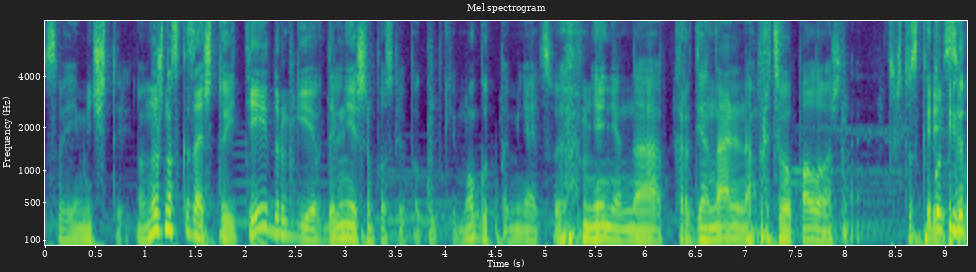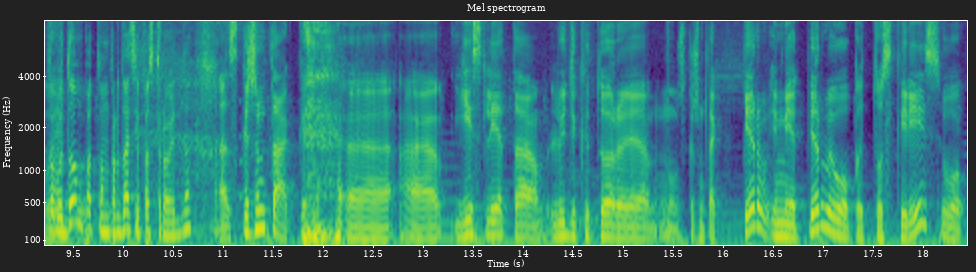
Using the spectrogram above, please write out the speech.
своей мечты. Но нужно сказать, что и те, и другие в дальнейшем после покупки могут поменять свое мнение на кардинально противоположное. Что, скорее Купить всего, готовый дом, будет. потом продать и построить, да? А, Скажем так, э, а если это люди, которые, ну, скажем так, перв- имеют первый опыт, то, скорее всего,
